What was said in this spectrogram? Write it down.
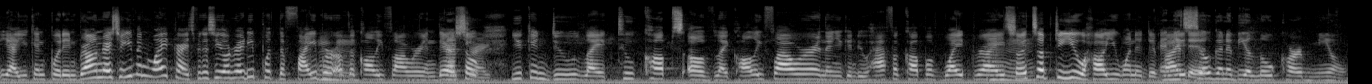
Yeah, you can put in brown rice or even white rice because you already put the fiber of the cauliflower in there. Mm-hmm. That's so right. you can do like two cups of like cauliflower and then you can do half a cup of white rice. So it's up to you how you want to divide Mm-hmm. And it's it. still gonna be a low carb meal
